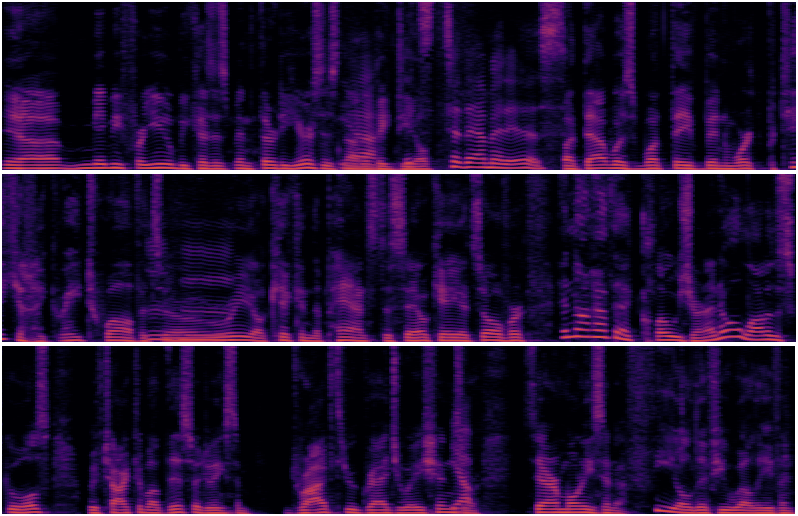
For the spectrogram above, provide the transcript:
Uh, maybe for you because it's been 30 years it's not yeah, a big deal. to them it is. But that was what they've been worked particularly grade 12 it's mm-hmm. a real kick in the pants to say okay it's over and not have that closure. And i know a lot of the schools we've talked about this are doing some drive-through graduations Yep. or ceremonies in a field, if you will, even.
